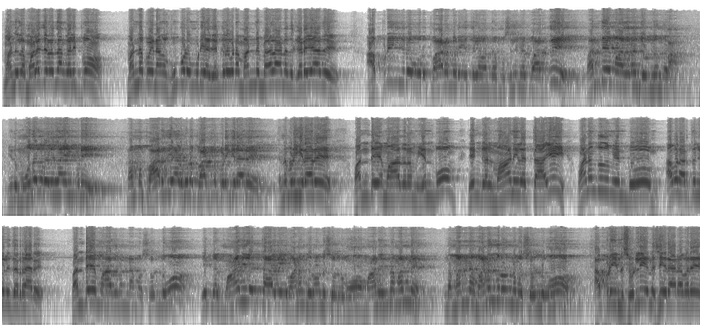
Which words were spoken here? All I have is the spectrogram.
மண்ணில் மலை ஜலம் தான் கழிப்போம். மண்ணை போய் நாங்கள் கும்பிட முடியாது. எங்களை விட மண் மேலானது கிடையாது. அப்படிங்கிற ஒரு பாரம்பரியத்தில் வந்த முஸ்லீமை பார்த்து வந்தே மாதிரம் சொல்லுங்கிறான். இது முதல் வரி தான் இப்படி. நம்ம பாரதியார் கூட பாட்டில் படிக்கிறாரு. என்ன படிக்கிறாரு? வந்தே மாதரம் என்போம் எங்கள் மாநில தாயை வணங்குதும் என்போம். அவர் அர்த்தம் சொல்லி தர்றாரு. வந்தே மாதரம் நம்ம சொல்லுவோம். எங்கள் மாநில தாயை வணங்குறோம்னு சொல்லுவோம். மாநில மண் இந்த மண்ணை வணங்குறோம்னு நம்ம சொல்லுவோம். அப்படின்னு சொல்லி என்ன செய்கிறார் அவரு?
